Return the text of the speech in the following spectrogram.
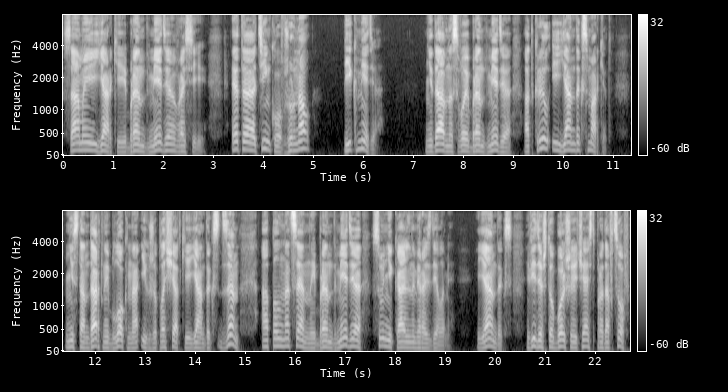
Самые яркие бренд-медиа в России – это Тинькофф журнал, Пик Медиа. Недавно свой бренд-медиа открыл и Яндекс.Маркет не стандартный блок на их же площадке Яндекс.Дзен, а полноценный бренд-медиа с уникальными разделами. Яндекс, видя, что большая часть продавцов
